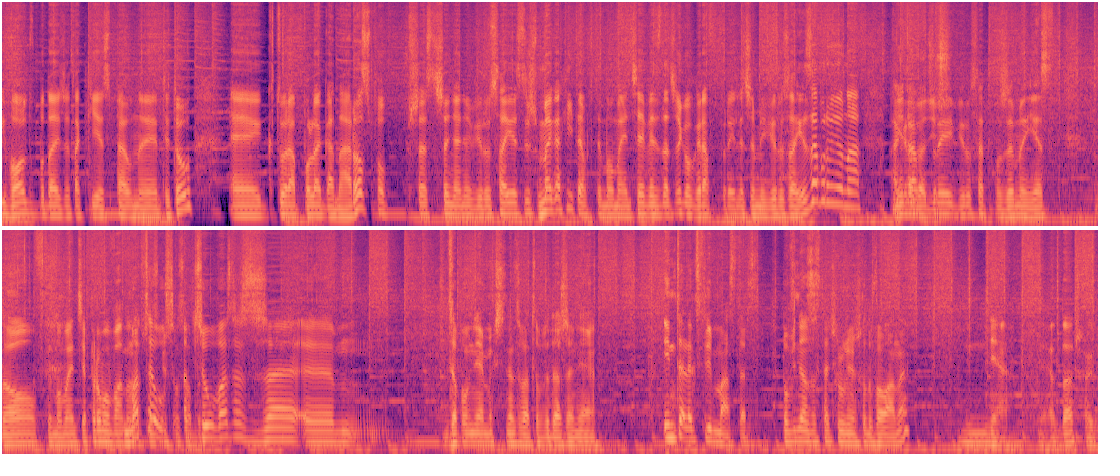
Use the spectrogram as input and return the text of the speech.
Evolved, bodajże taki jest pełny tytuł, e, która polega na rozprzestrzenianiu wirusa, jest już mega hitem w tym momencie, więc dlaczego gra, w której leczymy wirusa jest zabroniona, a Nie gra, w dogodzisz. której wirusa tworzymy jest no, w tym momencie promowana na Mateusz, wszystkie a sposoby. czy uważasz, że... Ym, zapomniałem, jak się nazywa to wydarzenie. Intel Extreme Masters powinno zostać również odwołane? Nie, nie, dlaczego?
